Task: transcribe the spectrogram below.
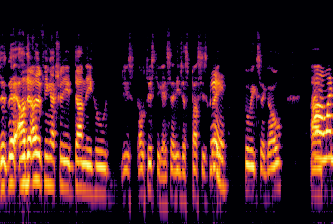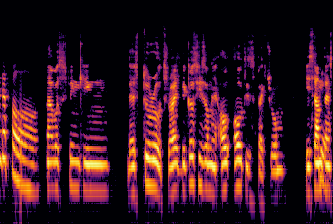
The, the other other thing, actually, Danny, who is autistic, I said he just passed his grade Yes. two weeks ago. Oh, Um, wonderful. I was thinking there's two routes, right? Because he's on the autism spectrum, he sometimes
